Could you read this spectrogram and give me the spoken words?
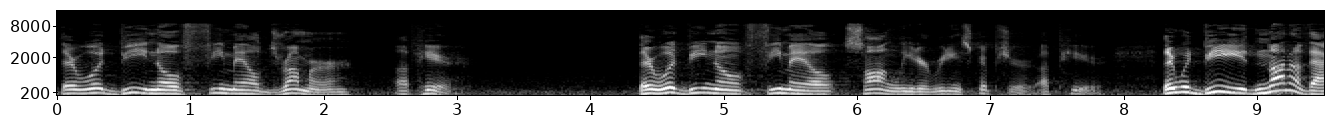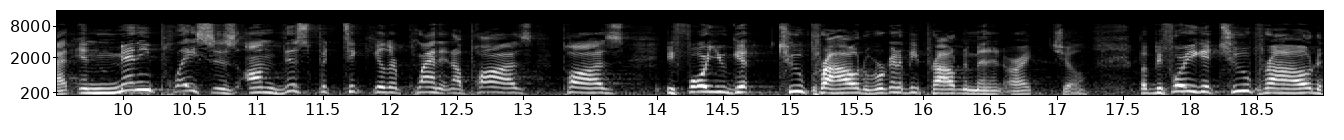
There would be no female drummer up here. There would be no female song leader reading scripture up here. There would be none of that in many places on this particular planet. Now, pause, pause. Before you get too proud, we're going to be proud in a minute, all right? Chill. But before you get too proud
